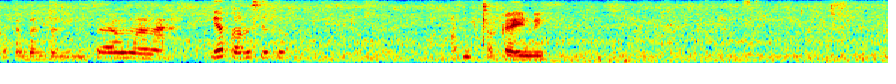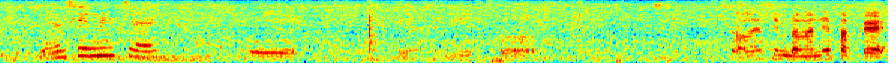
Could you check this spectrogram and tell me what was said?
pakai bantuan ini Taruh mana? ya taruh situ pakai ini Dari sini cek. Tuh. ya gitu soalnya timbangannya pakai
